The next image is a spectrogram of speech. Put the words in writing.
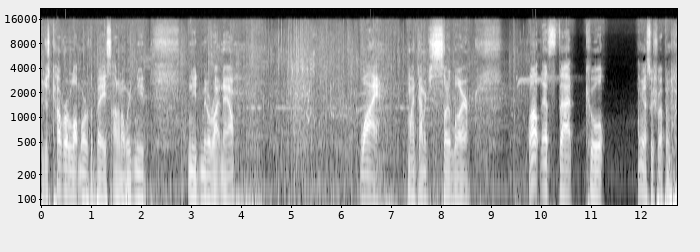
We just cover a lot more of the base. I don't know, we need need middle right now. Why? My damage is so low. Well, that's that. Cool. I'm gonna switch weapon.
